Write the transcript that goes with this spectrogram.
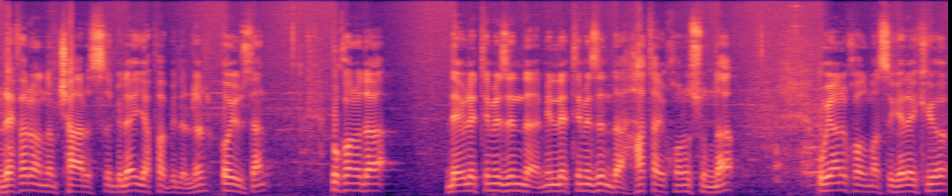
referandum çağrısı bile yapabilirler. O yüzden bu konuda devletimizin de, milletimizin de Hatay konusunda uyanık olması gerekiyor,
